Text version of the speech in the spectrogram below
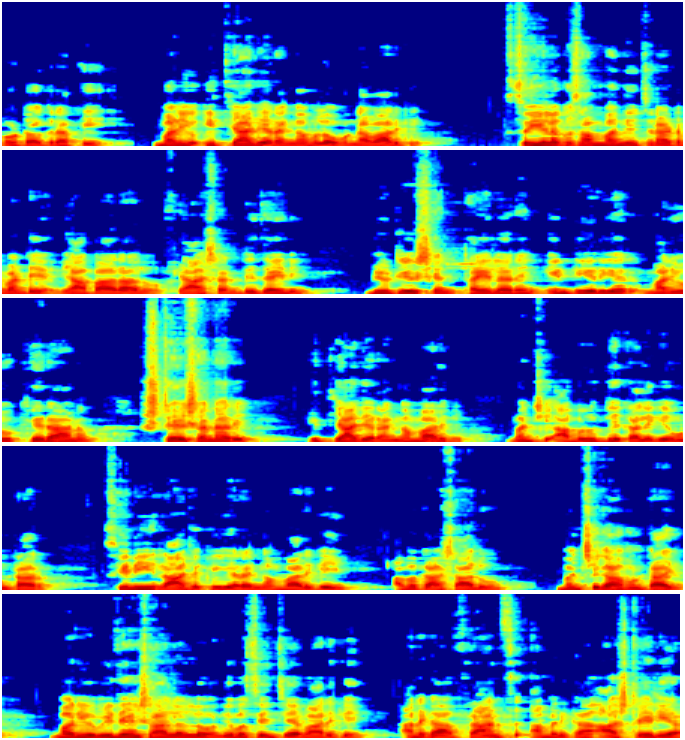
ఫోటోగ్రఫీ మరియు ఇత్యాది రంగంలో ఉన్నవారికి స్త్రీలకు సంబంధించినటువంటి వ్యాపారాలు fashion designing beautician tailoring interior మరియు కిరాణం స్టేషనరీ ఇత్యాది రంగం వారికి మంచి అభివృద్ధి కలిగి ఉంటారు. సినీ రాజకీయ రంగం వారికి అవకాశాలు మంచిగా ఉంటాయి. మరియు విదేశాలలో నివసించే వారికి అనగా France America Australia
